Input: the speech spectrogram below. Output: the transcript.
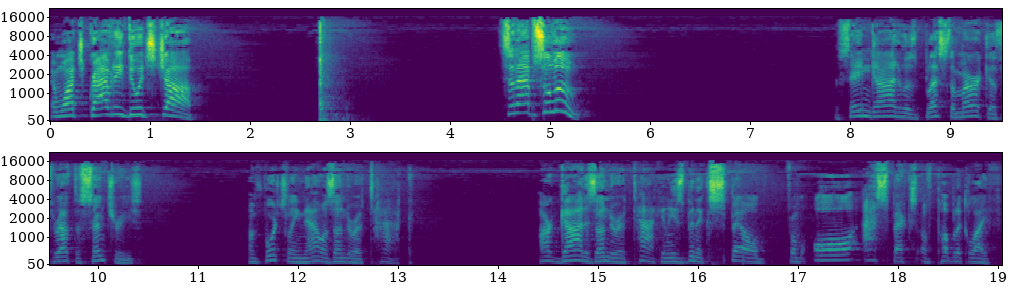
and watch gravity do its job. It's an absolute. The same God who has blessed America throughout the centuries, unfortunately, now is under attack. Our God is under attack, and he's been expelled from all aspects of public life.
